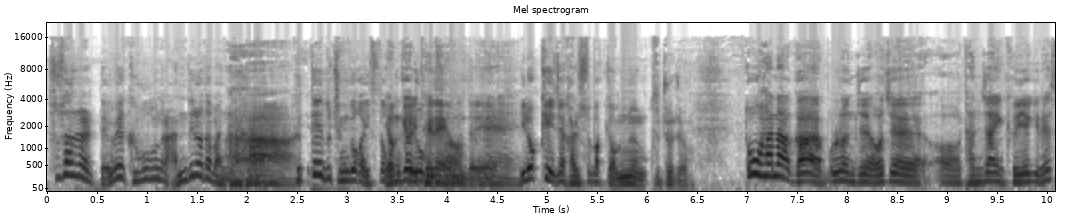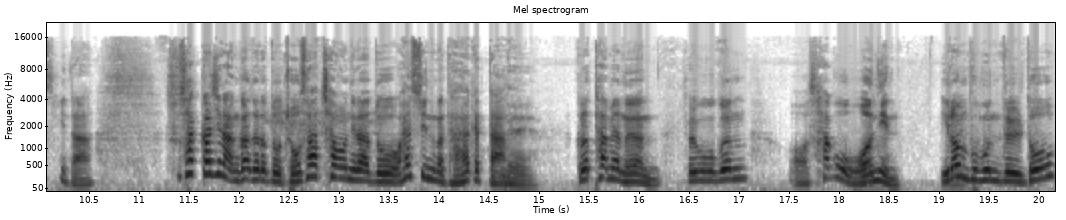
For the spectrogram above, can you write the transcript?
수사를 할 때 왜 그 부분을 안 들여다봤냐 아하. 그때도 증거가 있었고 연결이 되네요. 있었는데 예. 네. 이렇게 이제 갈 수밖에 없는 구조죠. 또 하나가 물론 이제 어제 어, 단장이 그 얘기를 했습니다. 수사까지는 안 가더라도 조사 차원이라도 할 수 있는 건 다 하겠다. 네. 그렇다면은 결국은 어, 사고 원인 이런 네. 부분들도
